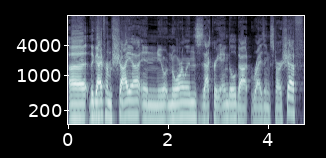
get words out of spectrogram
Uh, the guy from Shaya in New Orleans, Zachary Engel, got Rising Star Chef.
